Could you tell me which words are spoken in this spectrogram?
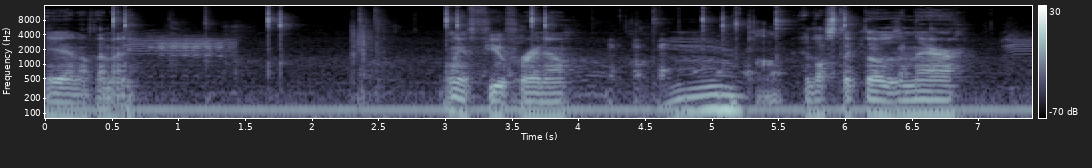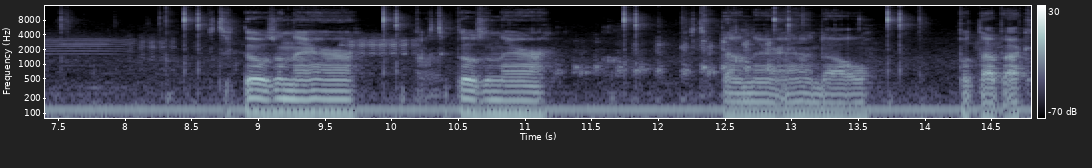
Yeah, not that many. Only a few for right now. And I'll stick those in there. Stick those in there. Stick those in there. Stick that in there, and I'll put that back.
